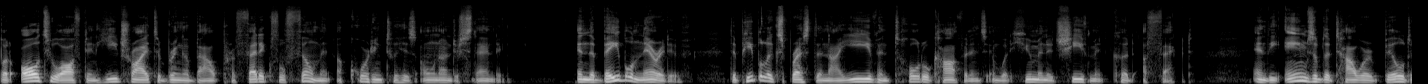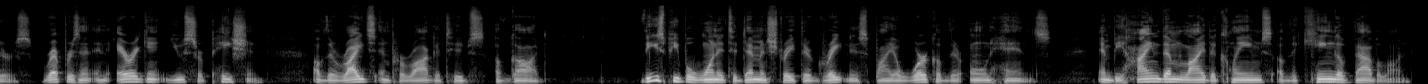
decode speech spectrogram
but all too often he tried to bring about prophetic fulfillment according to his own understanding. In the Babel narrative, the people expressed a naive and total confidence in what human achievement could affect. And the aims of the tower builders represent an arrogant usurpation of the rights and prerogatives of God. These people wanted to demonstrate their greatness by a work of their own hands, and behind them lie the claims of the king of Babylon,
